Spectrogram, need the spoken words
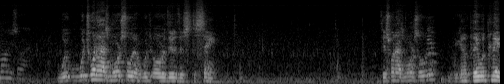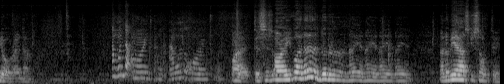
Moza. Wh- which one has more soda which, or they're this, the same? This one has more soda? We're gonna play with Play-Doh right now. I want the orange one. I want the orange one. Alright, this is, alright, you go ahead. No, no, no, no, no, no, not yet, not yet, not yet, not yet. Now let me ask you something.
